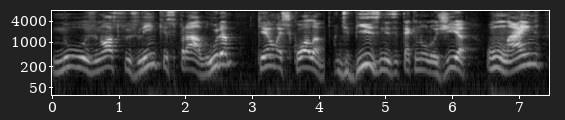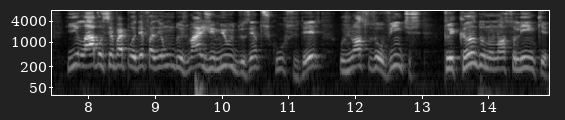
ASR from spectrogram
nos nossos links para a Lura, que é uma escola de business e tecnologia online, e lá você vai poder fazer um dos mais de 1.200 cursos deles. Os nossos ouvintes, clicando no nosso link,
